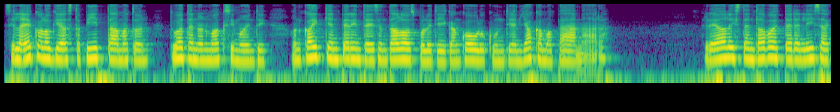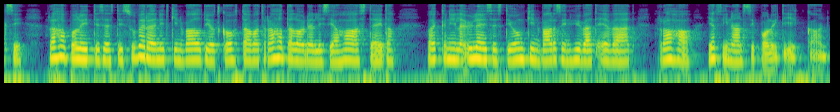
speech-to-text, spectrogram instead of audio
sillä ekologiasta piittaamaton tuotannon maksimointi on kaikkien perinteisen talouspolitiikan koulukuntien jakama päämäärä. Realisten tavoitteiden lisäksi rahapoliittisesti suverenitkin valtiot kohtaavat rahataloudellisia haasteita – vaikka niillä yleisesti onkin varsin hyvät eväät raha- ja finanssipolitiikkaan.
